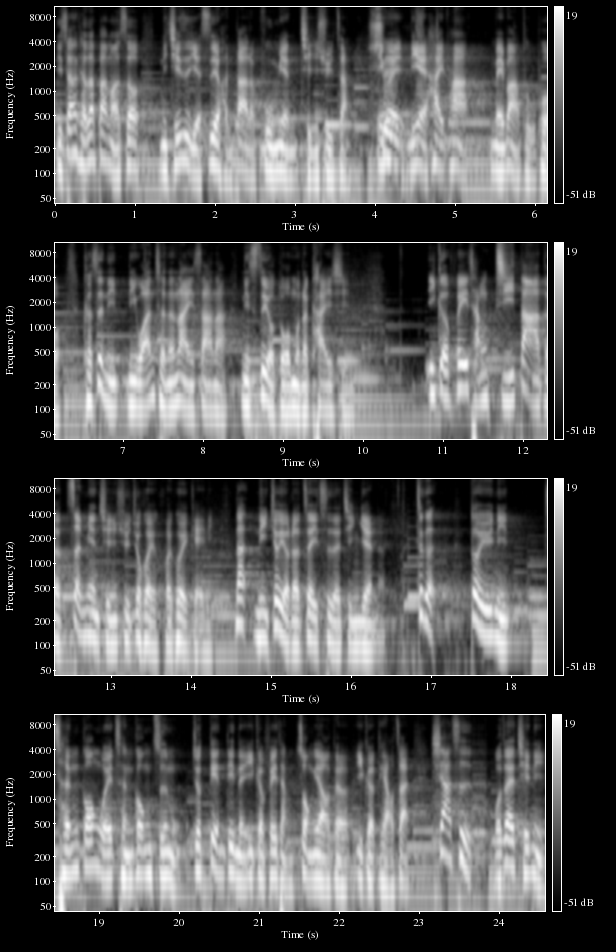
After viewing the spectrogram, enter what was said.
你上次挑战半马的时候，你其实也是有很大的负面情绪在，因为你也害怕没办法突破，可是你你完成的那一刹那，你是有多么的开心。一个非常极大的正面情绪就会回馈给你，那你就有了这一次的经验了。这个对于你成功为成功之母，就奠定了一个非常重要的一个挑战。下次我再请你，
